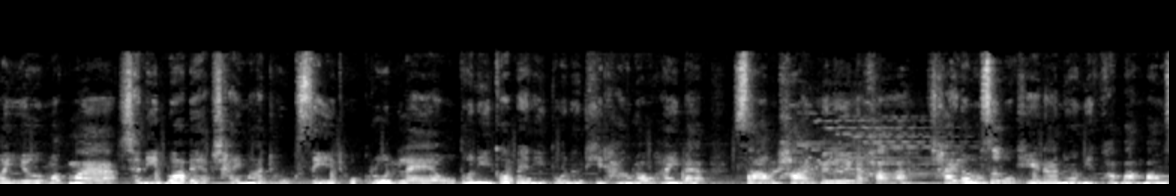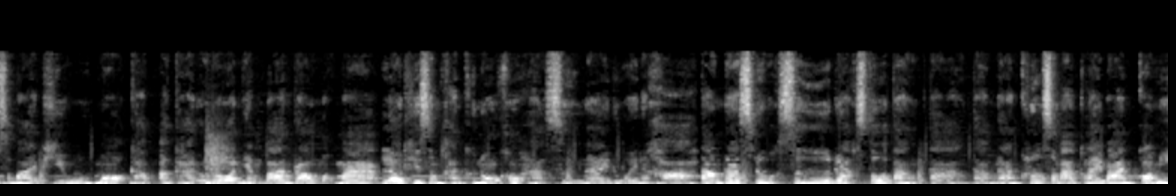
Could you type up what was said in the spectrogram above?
มาเยอะมากๆ ชนิดว่าแบบใช้มาทุกสีทุกรุ่นแล้ว ตัวนี้ก็เป็นอีกตัวหนึ่งที่ทางเราให้แบบ 3 ผ่านไปเลยนะคะ ใช้แล้วรู้สึกโอเคนะเนื้อมีความบางเบาสบายผิว เหมาะกับอากาศร้อนอย่างบ้านเรามากๆ แล้วที่สำคัญคือน้องเขาหาซื้อง่ายด้วยนะคะ ตามร้านสะดวกซื้อดักโตร์ต่างๆ ตามร้านเครื่องสำอางใกล้บ้านก็มี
